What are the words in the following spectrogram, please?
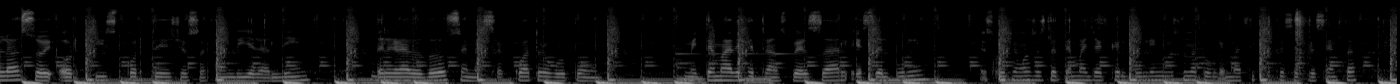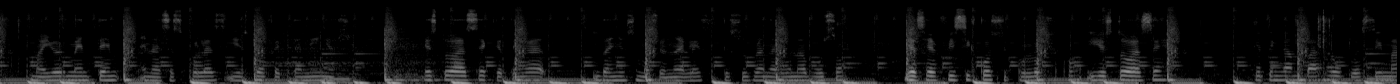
Hola, soy Ortiz Cortés Yosajandi Geraldine del grado 2, semestre 4, grupo 1. Mi tema de eje transversal es el bullying. Escogimos este tema ya que el bullying es una problemática que se presenta mayormente en las escuelas y esto afecta a niños. Esto hace que tengan daños emocionales que sufran algún abuso, ya sea físico psicológico, y esto hace que tengan baja autoestima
